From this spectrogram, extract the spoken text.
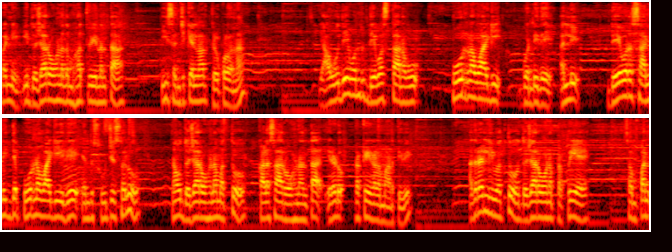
ಬನ್ನಿ, ಈ ಧ್ವಜಾರೋಹಣದ ಮಹತ್ವ ಏನಂತ ಈ ಸಂಚಿಕೆಯಲ್ಲಿ ನಾವು ತಿಳ್ಕೊಳ್ಳೋಣ. ಯಾವುದೇ ಒಂದು ದೇವಸ್ಥಾನವು ಪೂರ್ಣವಾಗಿ ಗೊಂಡಿದೆ, ಅಲ್ಲಿ ದೇವರ ಸಾನ್ನಿಧ್ಯ ಪೂರ್ಣವಾಗಿ ಇದೆ ಎಂದು ಸೂಚಿಸಲು ನಾವು ಧ್ವಜಾರೋಹಣ ಮತ್ತು ಕಳಸಾರೋಹಣ ಅಂತ ಎರಡು ಪ್ರಕ್ರಿಯೆಗಳು ಮಾಡ್ತೀವಿ. ಅದರಲ್ಲಿ ಇವತ್ತು ಧ್ವಜಾರೋಹಣ ಪ್ರಕ್ರಿಯೆ ಸಂಪನ್,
